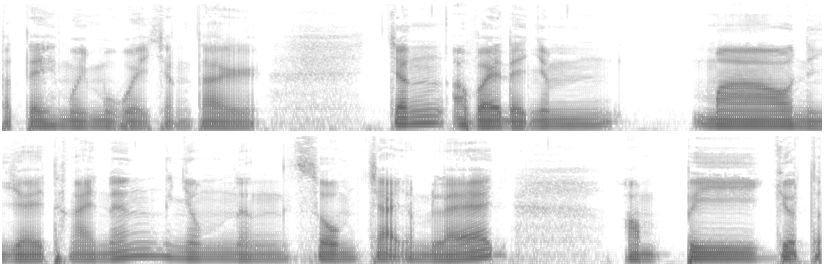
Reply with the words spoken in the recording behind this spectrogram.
ប្រទេសមួយមួយអញ្ចឹងទៅអញ្ចឹងអ្វីដែលខ្ញុំ មកនិយាយថ្ងៃហ្នឹងខ្ញុំនឹងសូមចែករំលែកអំពីយុទ្ធ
